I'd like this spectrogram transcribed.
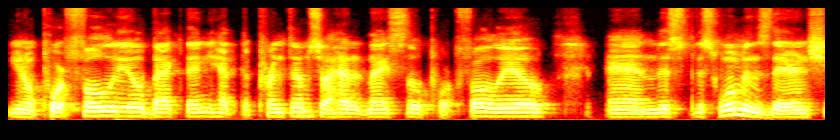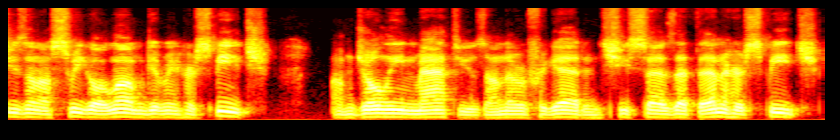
you know, portfolio back then you had to print them, so I had a nice little portfolio. And this this woman's there, and she's an Oswego alum giving her speech. Um, Jolene Matthews, I'll never forget, and she says at the end of her speech,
